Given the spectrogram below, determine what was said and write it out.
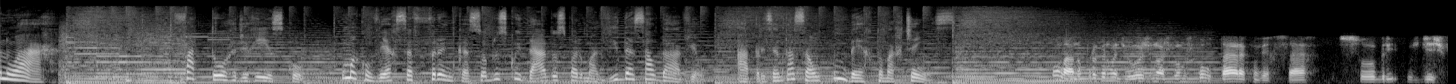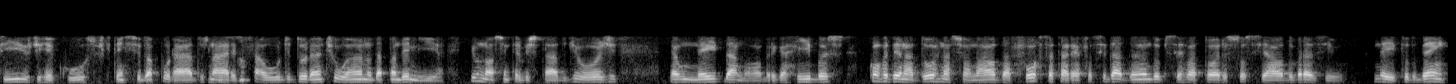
no ar. Fator de risco. Uma conversa franca sobre os cuidados para uma vida saudável. A apresentação Humberto Martins. Olá, no programa de hoje nós vamos voltar a conversar sobre os desvios de recursos que têm sido apurados na área de saúde durante o ano da pandemia. E o nosso entrevistado de hoje é o Ney da Nóbrega Ribas, coordenador nacional da Força Tarefa Cidadã do Observatório Social do Brasil. Ney, tudo bem?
